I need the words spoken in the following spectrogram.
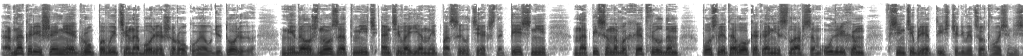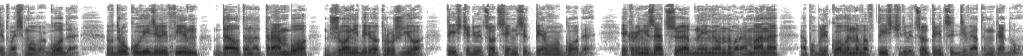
Однако решение группы выйти на более широкую аудиторию не должно затмить антивоенный посыл текста песни, написанного Хэтфилдом после того, как они с Ларсом Ульрихом в сентябре 1988 года вдруг увидели фильм Далтона Трамбо «Джонни берет ружье» 1971 года, экранизацию одноименного романа, опубликованного в 1939 году.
